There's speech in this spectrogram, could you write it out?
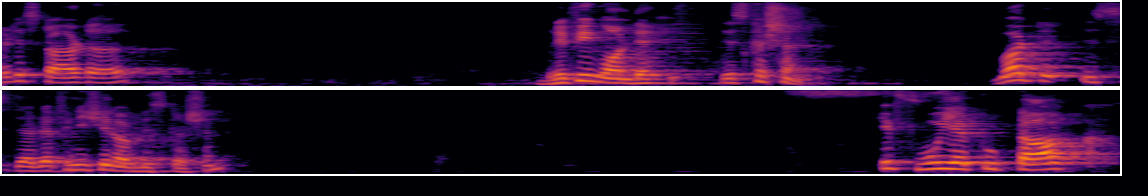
Let us start a briefing on the discussion. What is the definition of discussion? If we have to talk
